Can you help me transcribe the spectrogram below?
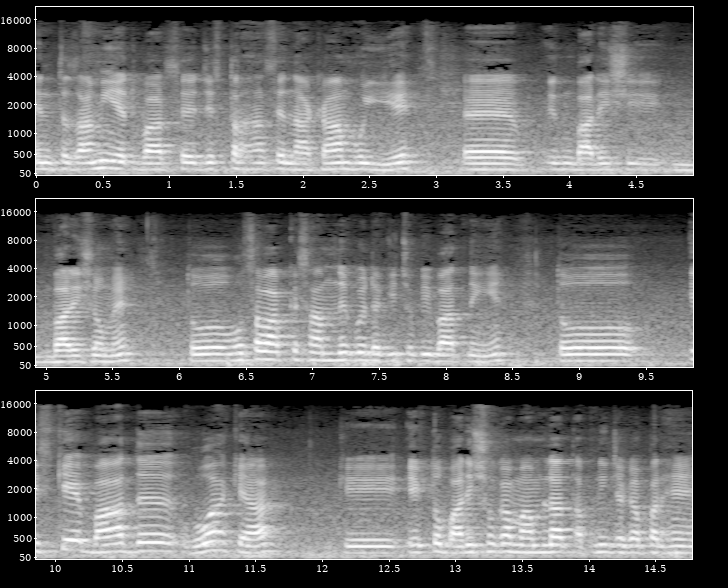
इंतज़ामी एतबार से जिस तरह से नाकाम हुई है इन बारिश बारिशों में तो वो सब आपके सामने कोई ढकी छुपी बात नहीं है। तो इसके बाद हुआ क्या कि एक तो बारिशों का मामला अपनी जगह पर हैं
